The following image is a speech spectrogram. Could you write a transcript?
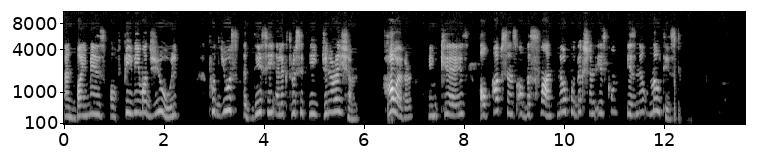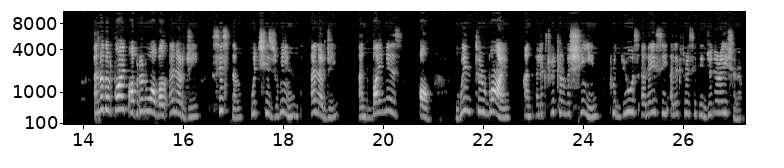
and by means of PV module produce a DC electricity generation. However, in case of absence of the sun, no production is, is no noticed. Another type of renewable energy system which is wind energy and by means of wind turbine and electrical machine produce an AC electricity generation.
